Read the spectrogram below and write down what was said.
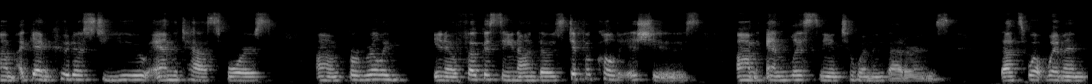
um, again kudos to you and the task force um, for really you know focusing on those difficult issues um, and listening to women veterans that's what women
